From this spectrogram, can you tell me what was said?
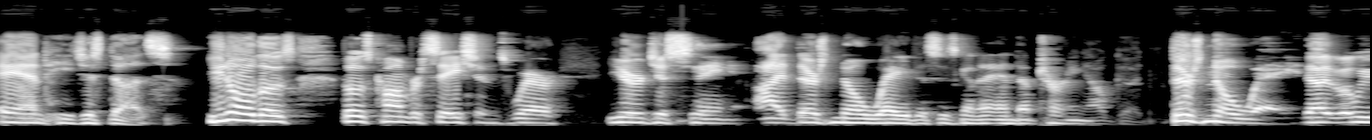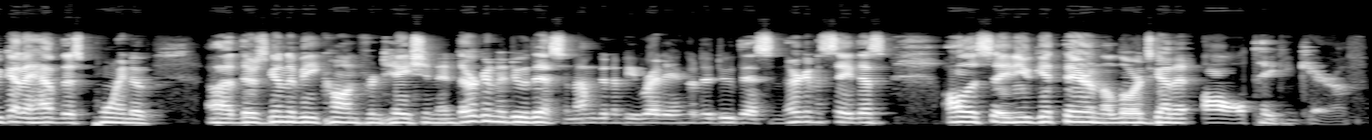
And he just does. You know those those conversations where you're just saying, "I there's no way this is going to end up turning out good." There's no way. We've got to have this point of uh, there's going to be confrontation, and they're going to do this, and I'm going to be ready. I'm going to do this, and they're going to say this. All of a sudden, you get there, and the Lord's got it all taken care of.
